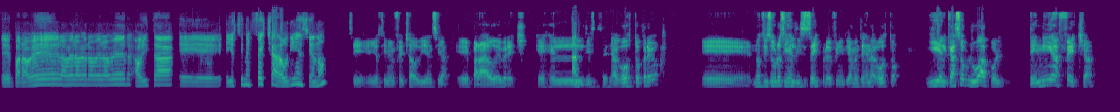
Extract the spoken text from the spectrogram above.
Eh, para ver, a ver, a ver, a ver, a ver. Ahorita eh, ellos tienen fecha de audiencia, ¿no? Sí, ellos tienen fecha de audiencia para Odebrecht, que es el Ah. 16 de agosto, creo. No estoy seguro si es el 16, pero definitivamente es en agosto. Y el caso Blue Apple tenía fecha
